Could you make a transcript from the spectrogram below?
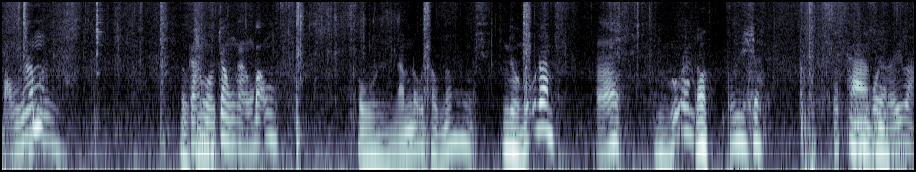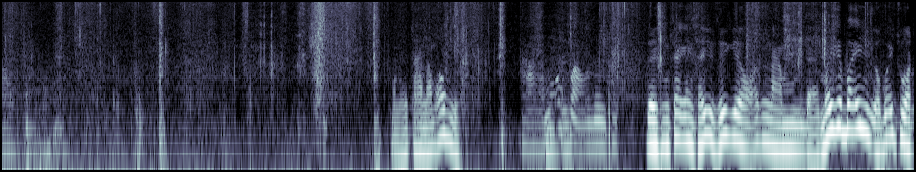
Bóng lắm. Càng vào trong càng bọng ôi nắm nỗ thông lắm. Nhiều lỗ đâm Đấy Nhiều lỗ đâm Đâu? Ui giời. Nó con giời. đấy vào. Mà người ta nắm ốc gì Thả nó ốc vào đây đây không chắc anh thấy ở dưới kia họ làm để mấy cái bẫy của bẫy chuột.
